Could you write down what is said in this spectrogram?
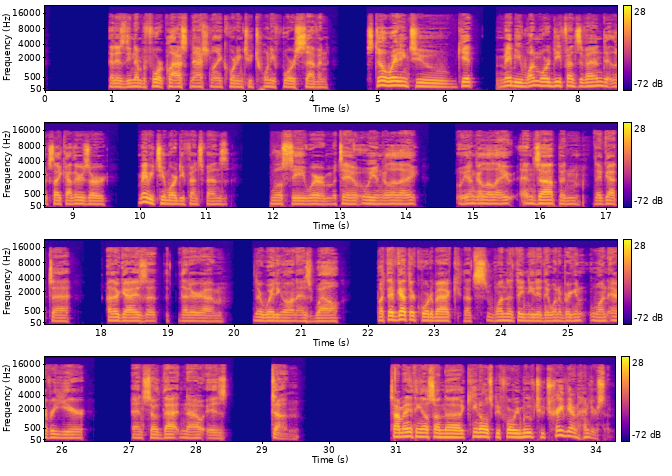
That is the number four class nationally, according to 24 7. Still waiting to get maybe one more defensive end. It looks like others are maybe two more defensive ends. We'll see where Mateo Uiagalelei, Uiagalelei ends up, and they've got uh, other guys that that are um, they're waiting on as well. But they've got their quarterback. That's one that they needed. They want to bring in one every year, and so that now is done. Tom, anything else on the Kienholz before we move to TreVeyon Henderson?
